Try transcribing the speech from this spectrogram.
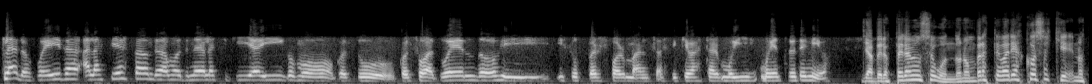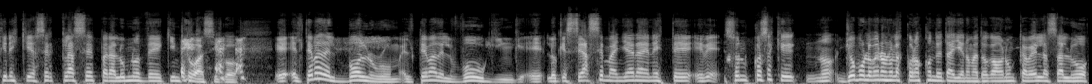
Claro, puede ir a, a la fiesta donde vamos a tener a la chiquilla ahí como con, su, con sus atuendos y, y sus performances, así que va a estar muy, muy entretenido. Ya, pero espérame un segundo. Nombraste varias cosas que nos tienes que hacer clases para alumnos de quinto básico. Eh, el tema del ballroom, el tema del voguing, eh, lo que se hace mañana en este evento, son cosas que no, yo por lo menos no las conozco en detalle, no me ha tocado nunca verlas, salvo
